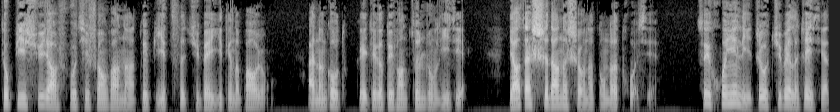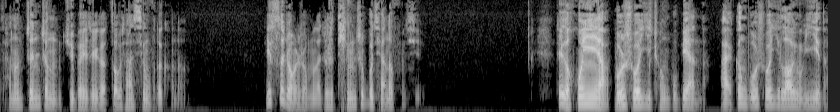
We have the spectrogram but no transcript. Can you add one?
就必须要夫妻双方呢对彼此具备一定的包容，哎，能够给这个对方尊重理解，也要在适当的时候呢懂得妥协。所以，婚姻里只有具备了这些，才能真正具备这个走向幸福的可能。第四种是什么呢？就是停滞不前的夫妻。这个婚姻呀，不是说一成不变的，哎，更不是说一劳永逸的。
